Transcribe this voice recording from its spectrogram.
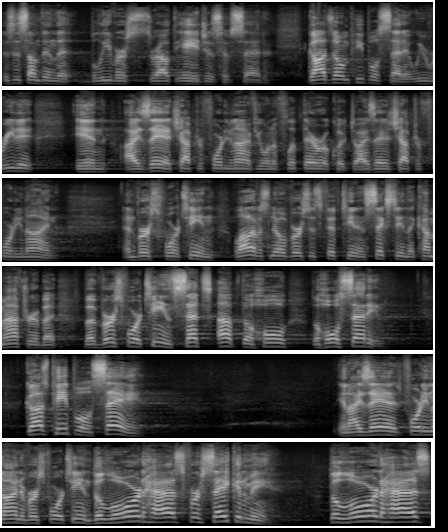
This is something that believers throughout the ages have said. God's own people said it. We read it in Isaiah chapter 49. If you want to flip there real quick to Isaiah chapter 49 and verse 14. A lot of us know verses 15 and 16 that come after it, but, but verse 14 sets up the whole, the whole setting. God's people say in Isaiah 49 and verse 14, The Lord has forsaken me, the Lord has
